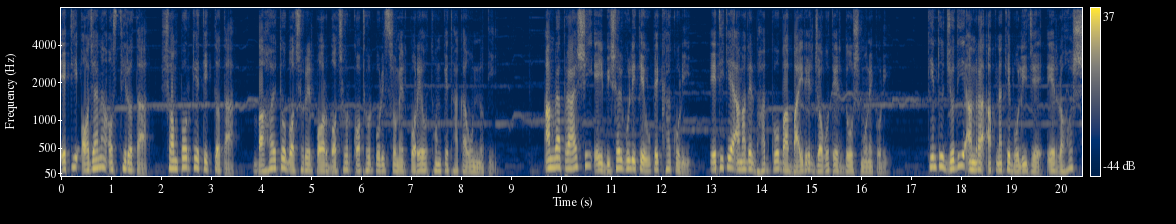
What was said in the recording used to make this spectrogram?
এটি অজানা অস্থিরতা সম্পর্কে তিক্ততা, বা হয়তো বছরের পর বছর কঠোর পরিশ্রমের পরেও থমকে থাকা উন্নতি। আমরা প্রায়শই এই বিষয়গুলিকে উপেক্ষা করি, এটিকে আমাদের ভাগ্য বা বাইরের জগতের দোষ মনে করি। কিন্তু যদি আমরা আপনাকে বলি যে এর রহস্য,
